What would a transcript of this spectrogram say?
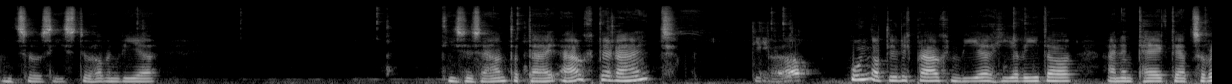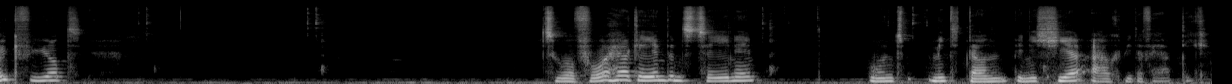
Und so siehst du, haben wir diese Sounddatei auch bereit. Und natürlich brauchen wir hier wieder einen Tag, der zurückführt zur vorhergehenden Szene und mit dann bin ich hier auch wieder fertig.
